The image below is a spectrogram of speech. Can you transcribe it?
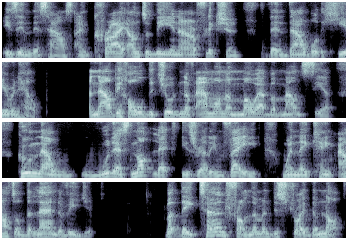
is in this house, and cry unto thee in our affliction, then thou wilt hear and help. And now behold, the children of Ammon and Moab and Mount Seir, whom thou wouldest not let Israel invade when they came out of the land of Egypt but they turned from them and destroyed them not.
